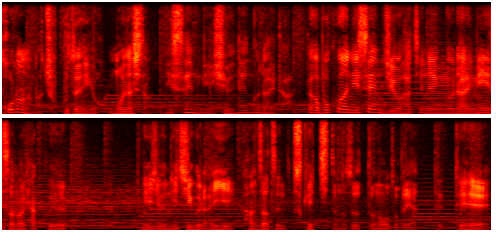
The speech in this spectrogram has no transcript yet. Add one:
コロナの直前よ。思い出した。2020年ぐらいだ。だから僕が2018年ぐらいにその120日ぐらい観察スケッチっていうのをずっとノートでやってて、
